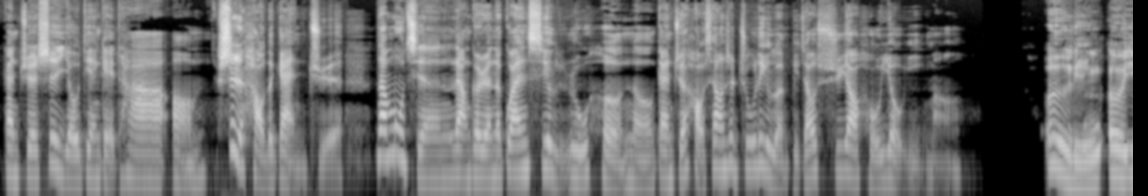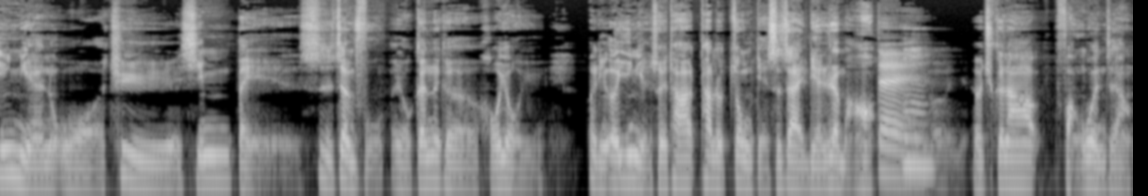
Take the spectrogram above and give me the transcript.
感觉是有点给他嗯示好的感觉。那目前两个人的关系如何呢？感觉好像是朱立伦比较需要侯友谊吗？二零二一年，我去新北市政府有跟那个侯友宜。二零二一年，所以他他的重点是在连任嘛，哈。对。呃去跟他访问这样，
